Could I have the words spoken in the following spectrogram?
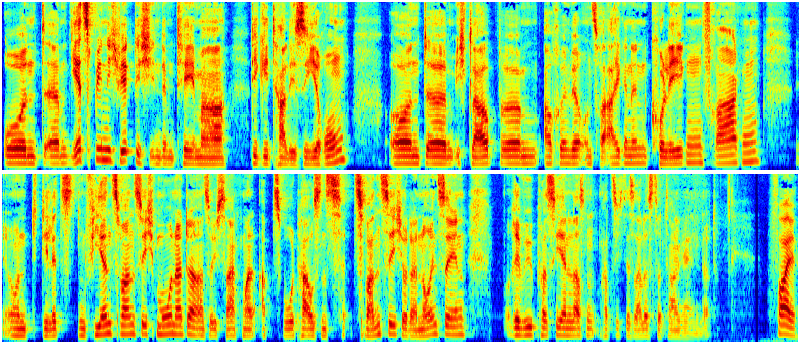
Und ähm, jetzt bin ich wirklich in dem Thema Digitalisierung. Und ähm, ich glaube, ähm, auch wenn wir unsere eigenen Kollegen fragen, und die letzten 24 Monate, also ich sage mal ab 2020 oder 19 Revue passieren lassen, hat sich das alles total geändert. Voll.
